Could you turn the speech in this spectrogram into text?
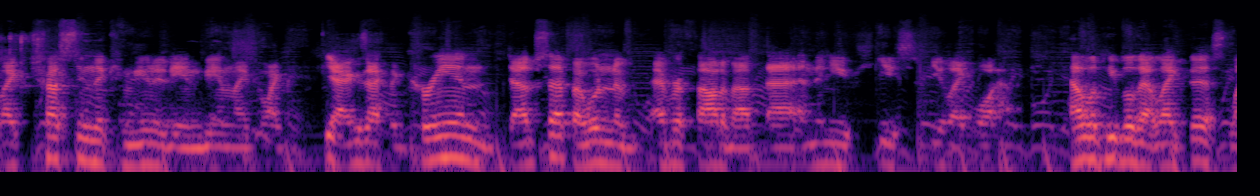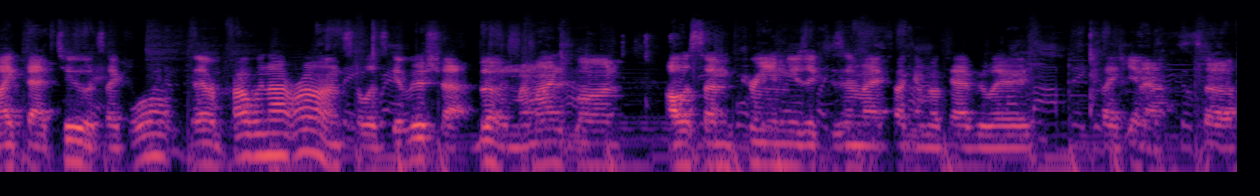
like trusting the community and being like like yeah exactly Korean dubstep. I wouldn't have ever thought about that. And then you you you like well hell of people that like this like that too. It's like well they're probably not wrong. So let's give it a shot. Boom, my mind's blown. All of a sudden Korean music is in my fucking vocabulary. Like you know so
